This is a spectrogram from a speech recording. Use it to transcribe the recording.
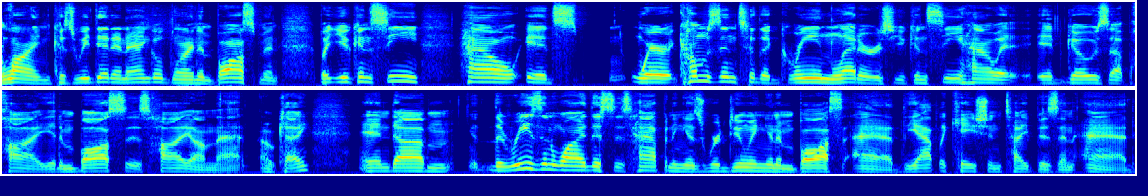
line because we did an angled line embossment, but you can see how it's where it comes into the green letters, you can see how it, it goes up high. It embosses high on that, okay? And um, the reason why this is happening is we're doing an emboss add. The application type is an add.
